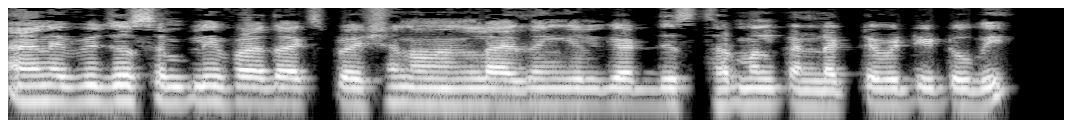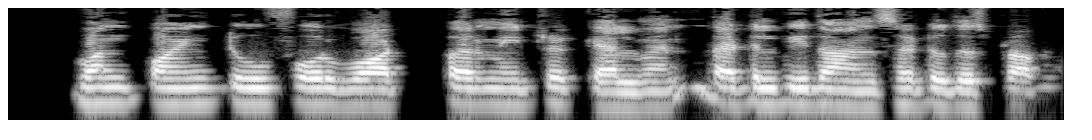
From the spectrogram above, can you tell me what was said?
And if you just simplify the expression on analyzing you'll get this thermal conductivity to be 1.24 watt per meter Kelvin. That will be the answer to this problem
